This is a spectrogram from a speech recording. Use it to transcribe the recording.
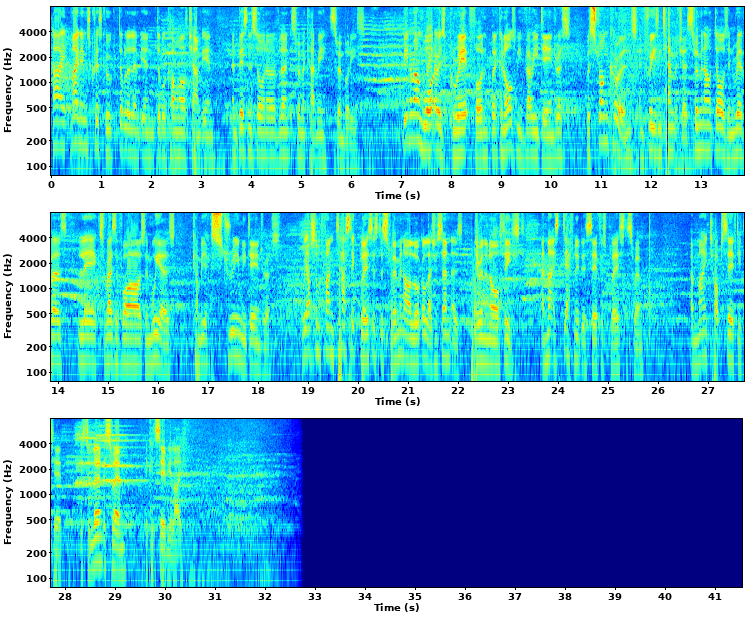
Hi, my name is Chris Cook, double Olympian, double Commonwealth champion, and business owner of Learn to Swim Academy, Swim Buddies. Being around water is great fun, but it can also be very dangerous. With strong currents and freezing temperatures, swimming outdoors in rivers, lakes, reservoirs, and weirs can be extremely dangerous. We have some fantastic places to swim in our local leisure centres here in the northeast, and that is definitely the safest place to swim. And my top safety tip is to learn to swim, it could save your life.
